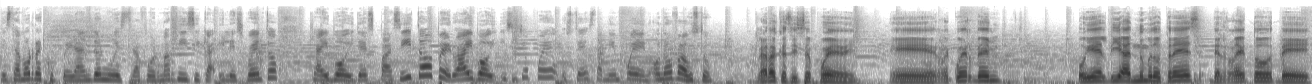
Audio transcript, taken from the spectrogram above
estamos recuperando nuestra forma física. Y les cuento que ahí voy, despacito, pero ahí voy. Y si yo puedo, ustedes también pueden, ¿o no, Fausto? Claro que sí se puede. Eh, recuerden, hoy es el día número 3 del reto de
